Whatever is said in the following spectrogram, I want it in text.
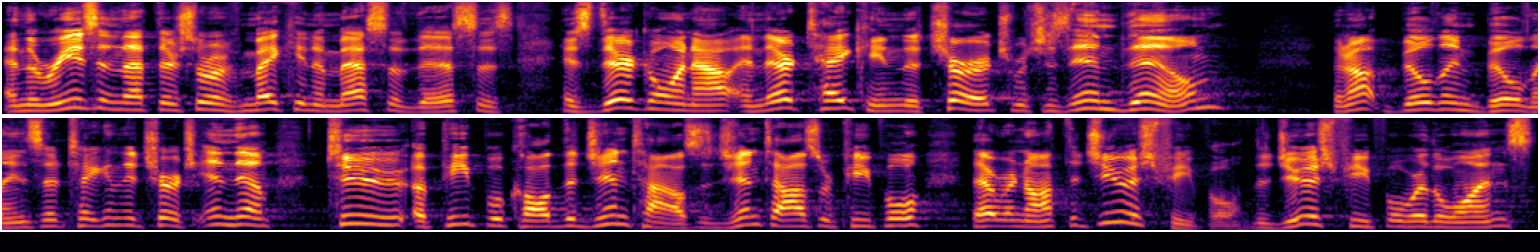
And the reason that they're sort of making a mess of this is, is they're going out and they're taking the church, which is in them, they're not building buildings, they're taking the church in them to a people called the Gentiles. The Gentiles were people that were not the Jewish people. The Jewish people were the ones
